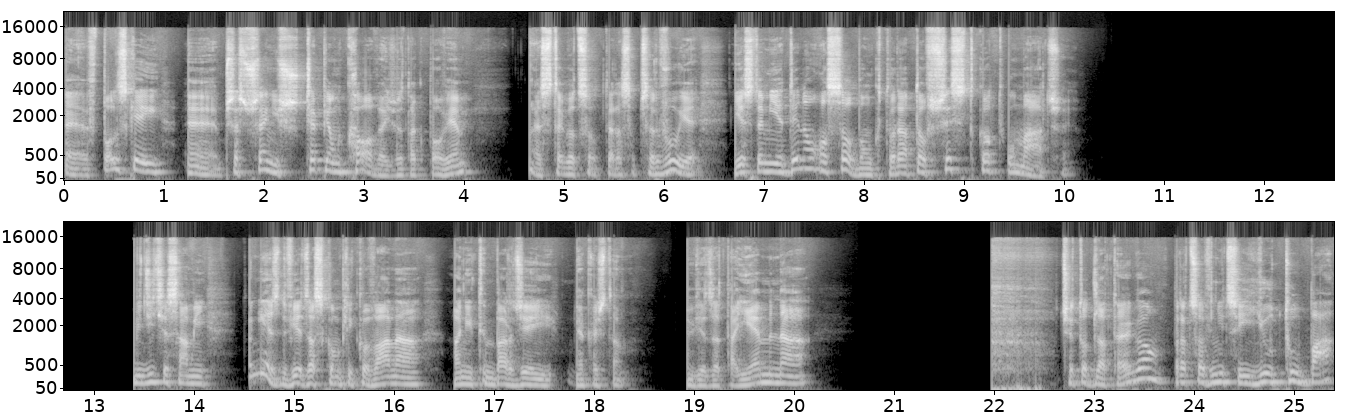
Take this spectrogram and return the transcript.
E, w polskiej e, przestrzeni szczepionkowej, że tak powiem, z tego co teraz obserwuję, jestem jedyną osobą, która to wszystko tłumaczy. Widzicie sami, to nie jest wiedza skomplikowana, ani tym bardziej jakaś tam wiedza tajemna. Czy to dlatego pracownicy YouTube'a,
